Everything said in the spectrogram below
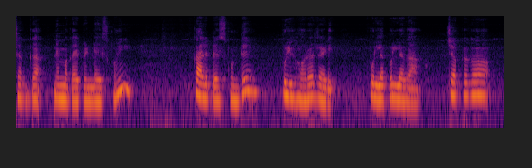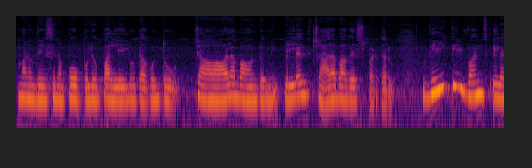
చక్కగా నిమ్మకాయ పిండి వేసుకొని కలిపేసుకుంటే పులిహోర రెడీ. పుల్ల పుల్లగా చక్కగా మనం వేసిన పోపులు పల్లీలు తగులుతూ చాలా బాగుంటుంది. పిల్లలు చాలా బాగా ఇష్టపడతారు. వీక్లీ వన్స్ ఇలా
